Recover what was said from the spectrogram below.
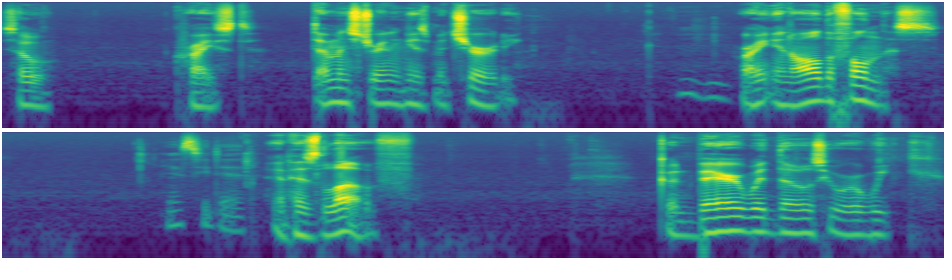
So, Christ demonstrating his maturity, Mhm. right? In all the fullness Yes, he did. and his love could bear with those who were weak,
